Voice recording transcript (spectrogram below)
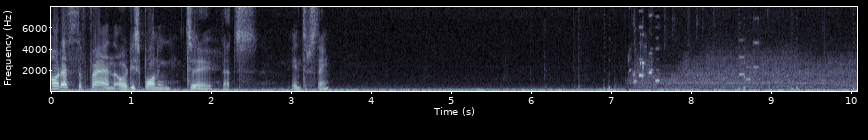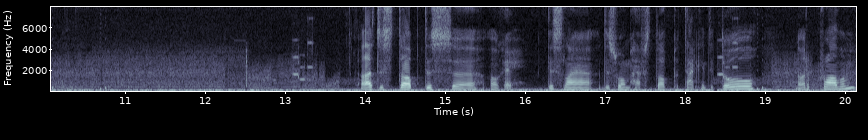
Oh, that's the fan already spawning too. That's interesting. I'll have to stop this, uh, okay. This this one have stopped attacking the door. Not a problem.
